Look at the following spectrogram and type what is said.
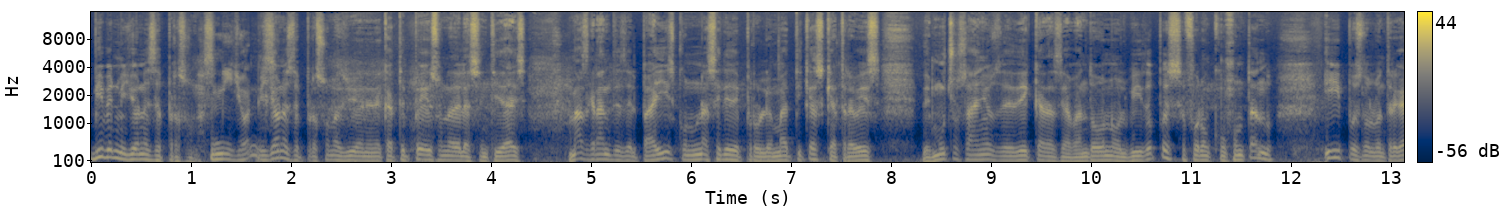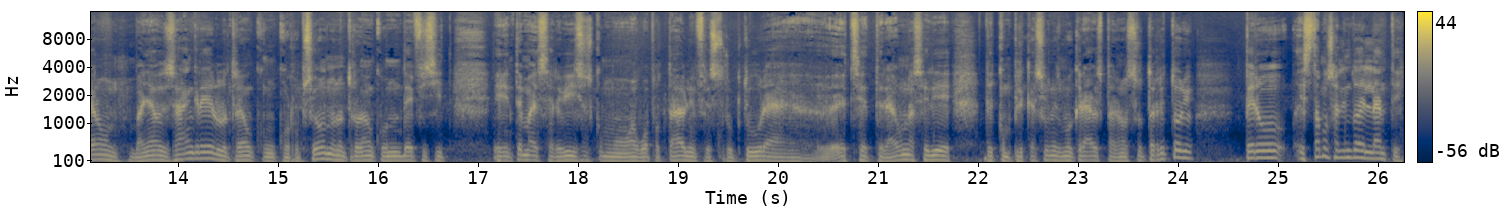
viven millones de personas. Millones. Millones de personas viven en Ecatepec, es una de las entidades más grandes del país con una serie de problemáticas que a través de muchos años, de décadas de abandono, olvido, pues se fueron conjuntando. Y pues nos lo entregaron bañado de sangre, lo entregaron con corrupción, nos lo entregaron con un déficit en tema de servicios como agua potable, infraestructura, etcétera. Una serie de complicaciones muy graves para nuestro territorio pero estamos saliendo adelante.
